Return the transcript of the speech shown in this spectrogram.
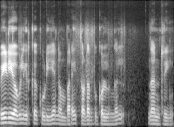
வீடியோவில் இருக்கக்கூடிய நம்பரை தொடர்பு கொள்ளுங்கள். நன்றி.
